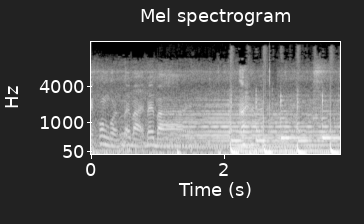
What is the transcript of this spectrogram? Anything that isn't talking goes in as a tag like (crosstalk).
bye con còn bye bye bye bye. (laughs)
